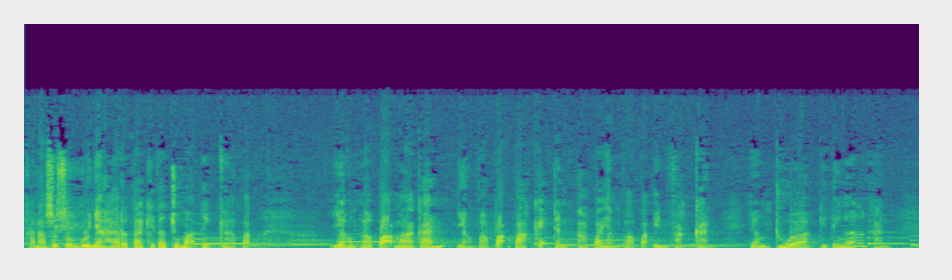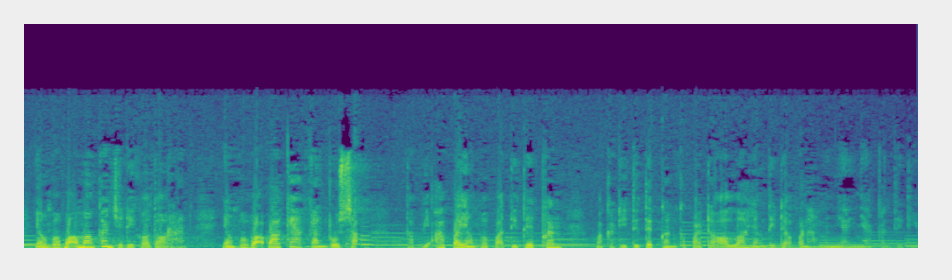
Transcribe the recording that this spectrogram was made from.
Karena sesungguhnya harta kita cuma tiga pak. Yang bapak makan, yang bapak pakai, dan apa yang bapak infakkan. Yang dua ditinggalkan. Yang bapak makan jadi kotoran. Yang bapak pakai akan rusak. Tapi apa yang bapak titipkan, maka dititipkan kepada Allah yang tidak pernah menyanyiakan titipan.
